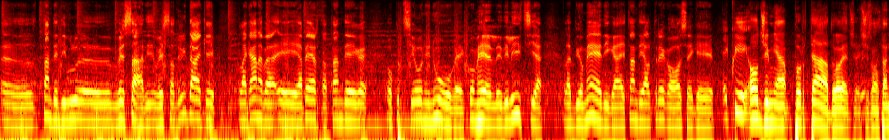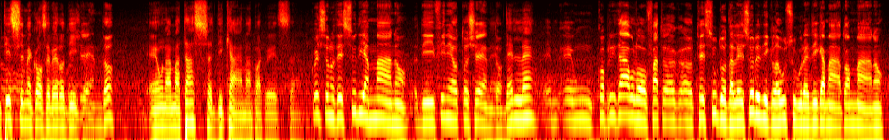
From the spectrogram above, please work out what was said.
eh, tante eh, versatilità che la canapa è aperta a tante opzioni nuove come l'edilizia, la biomedica e tante altre cose che... E qui oggi mi ha portato, eh, cioè, ci sono tantissime cose ve lo dico. È una matassa di canapa questa. Questi sono tessuti a mano di fine 800. Delle? È un copritavolo fatto, tessuto dalle sole di clausura ricamato a mano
